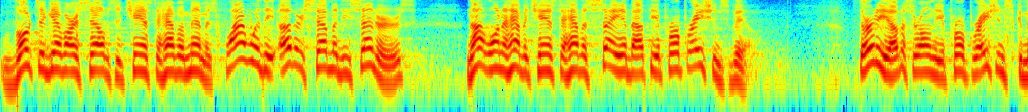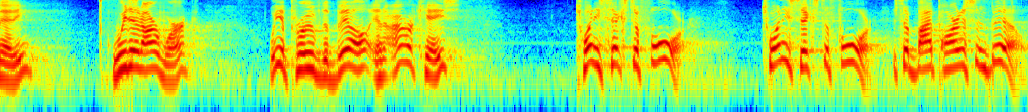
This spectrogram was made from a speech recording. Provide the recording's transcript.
Vote to give ourselves a chance to have amendments. Why would the other 70 senators not want to have a chance to have a say about the appropriations bill? 30 of us are on the appropriations committee. We did our work. We approved the bill, in our case, 26 to 4. 26 to 4. It's a bipartisan bill.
